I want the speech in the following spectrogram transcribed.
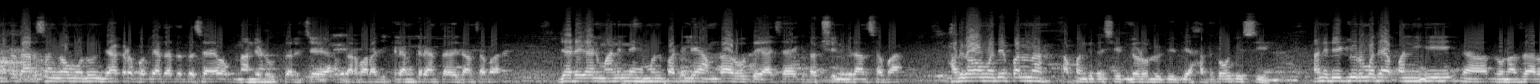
मतदारसंघामधून ज्याकडे बघल्या जातं तसं आहे नांदेड उत्तरचे आमदार बालाजी कल्याणकर यांचा विधानसभा. ज्या ठिकाणी माननीय हेमंत पाटील हे आमदार होते अशा एक दक्षिण विधानसभा. हदगावमध्ये पण आपण तिथे सीट लढवली होती ती हदगावची सीट. आणि देगलूरमध्ये आपण ही दोन हजार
